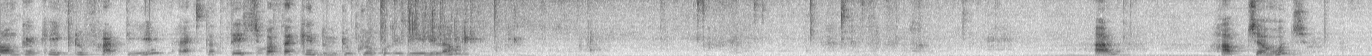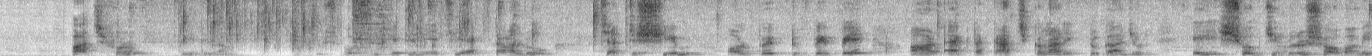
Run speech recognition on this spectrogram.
লঙ্কাকে একটু ফাটিয়ে একটা তেজপাতাকে দুই টুকরো করে দিয়ে দিলাম। আর হাফ চামচ পাঁচ ফোড়ন দিয়ে দিলাম। সবজি কেটে নিয়েছি একটা আলু, চারটে শিম, অল্প একটু পেঁপে আর একটা কাঁচকলা আর একটু গাজর। এই সবজিগুলো সব আমি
